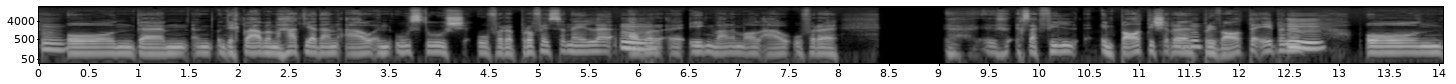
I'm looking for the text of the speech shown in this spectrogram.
Und, ähm, und, und ich glaube, man hat ja dann auch einen Austausch auf einer professionellen, aber äh, irgendwann einmal auch auf einer, ich, ich sage viel empathischeren, privaten Ebene. Mhm. Und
